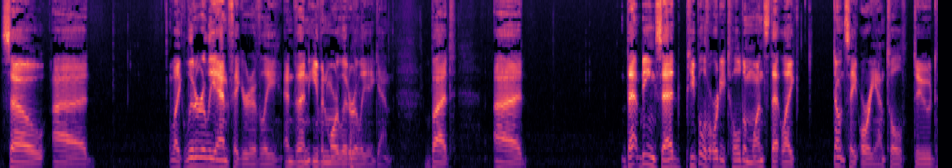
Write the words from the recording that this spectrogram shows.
So, uh, like literally and figuratively, and then even more literally again. But, uh, that being said, people have already told him once that like, don't say Oriental, dude.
